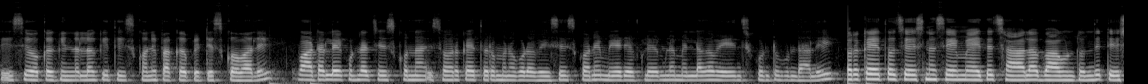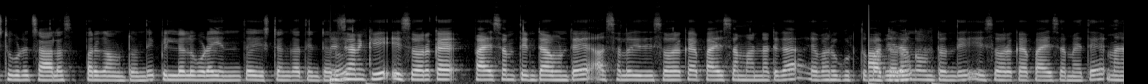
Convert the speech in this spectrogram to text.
తీసి ఒక గిన్నెలోకి తీసుకొని పక్కకు పెట్టేసుకోవాలి. వాటర్ లేకుండా చేసుకున్న ఈ సొరకాయ తురుమును కూడా వేసేసుకొని మీడియం ఫ్లేమ్లో మెల్లగా వేయించుకుంటూ ఉండాలి. సొరకాయతో చేసిన సేమియా అయితే చాలా బాగుంటుంది టేస్ట్ కూడా చాలా సూపర్గా ఉంటుంది. పిల్లలు కూడా ఎంతో ఇష్టంగా తింటారు. నిజానికి ఈ సొరకాయ పాయసం తింటా ఉంటే అసలు ఇది సొరకాయ పాయసం అన్నట్టుగా ఎవరు గుర్తు విధంగా ఉంటుంది. ఈ సొరకాయ పాయసం అయితే మన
